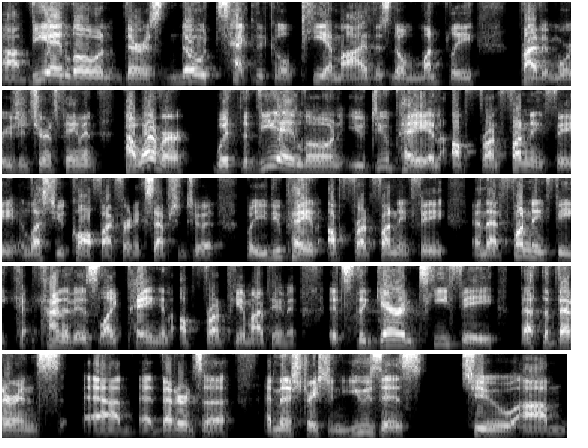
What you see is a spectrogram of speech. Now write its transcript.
uh, VA loan, there is no technical PMI. There's no monthly private mortgage insurance payment. However, with the VA loan, you do pay an upfront funding fee unless you qualify for an exception to it, but you do pay an upfront funding fee. And that funding fee kind of is like paying an upfront PMI payment. It's the guarantee fee that the Veterans uh, Veterans uh, Administration uses to um,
